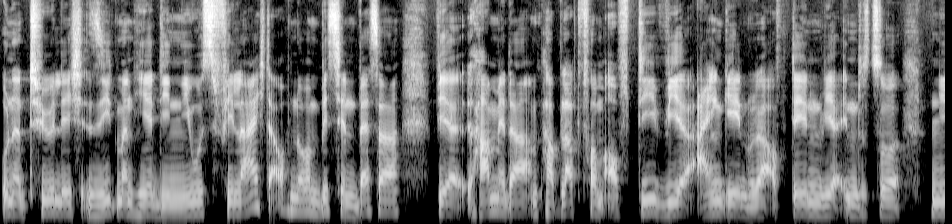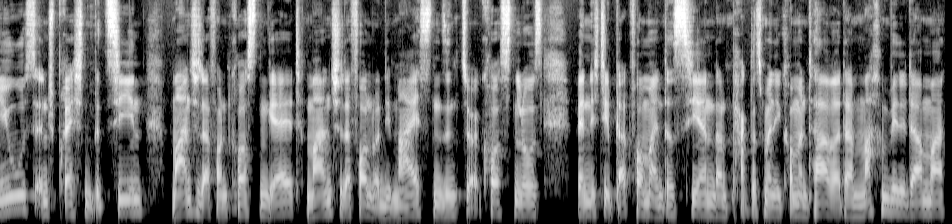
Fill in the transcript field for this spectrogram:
Und natürlich sieht man hier die News vielleicht auch noch ein bisschen besser. Wir haben ja da ein paar Plattformen, auf die wir eingehen oder auf denen wir so News entsprechend beziehen. Manche davon kosten Geld, manche davon oder die meisten sind sogar kostenlos. Wenn dich die Plattformen interessieren, dann packt es mal in die Kommentare. Dann machen wir dir da mal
